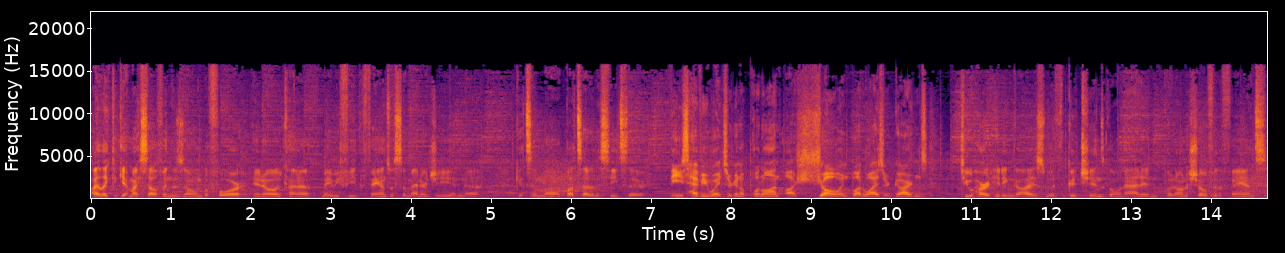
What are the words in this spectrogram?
I like to get myself in the zone before, you know, and kind of maybe feed the fans with some energy and uh, get some uh, butts out of the seats there. These heavyweights are going to put on a show in Budweiser Gardens. Two hard-hitting guys with good chins going at it and put on a show for the fans.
